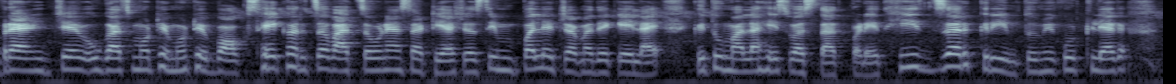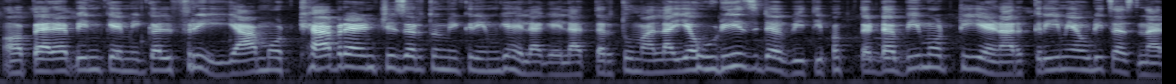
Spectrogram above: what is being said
ब्रँडचे उगाच मोठे मोठे बॉक्स हे खर्च वाचवण्यासाठी अशा सिंपल ह्याच्यामध्ये केला आहे की तुम्हाला हे स्वस्तात पडेल. हीच जर क्रीम तुम्ही कुठल्या पॅराबीन पॅराबिन केमिकल फ्री या मोठ्या ब्रँडची जर तुम्ही क्रीम घ्यायला गेलात तर तुम्हाला एवढीच डबी ती फक्त डबी मोठी येणार क्रीम एवढीच असणार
